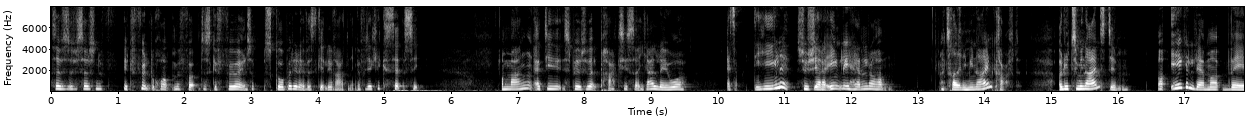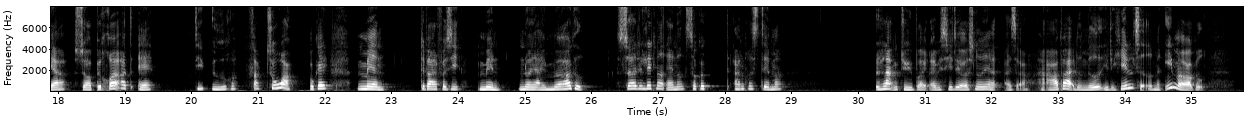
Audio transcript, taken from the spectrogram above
Så, så, så er det sådan et fyldt rum med folk, der skal føre ind, så skubber det der i forskellige retninger, for jeg kan ikke selv se. Og mange af de spirituelle praksiser, jeg laver, altså det hele, synes jeg, der egentlig handler om at træde ind i min egen kraft, og lytte til min egen stemme, og ikke lade mig være så berørt af de ydre faktorer, okay? Men det er bare for at sige, men når jeg er i mørket, så er det lidt noget andet. Så går andre stemmer langt dybere ind. Og jeg vil sige, det er også noget, jeg altså, har arbejdet med i det hele taget. Men i mørket,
